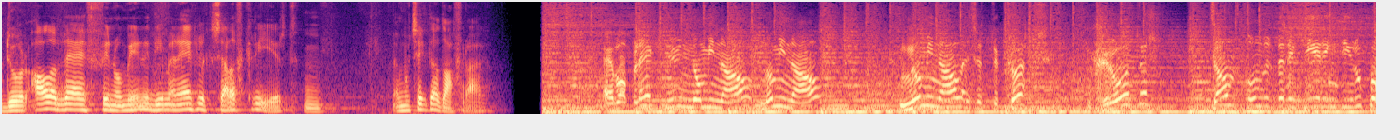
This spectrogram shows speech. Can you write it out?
door allerlei fenomenen die men eigenlijk zelf creëert. Hmm. Men moet zich dat afvragen. En wat blijkt nu nominaal, nominaal, nominaal is het tekort groter dan onder de regering Di Rupo.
